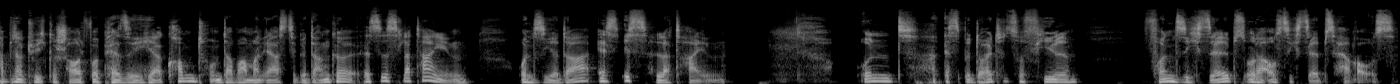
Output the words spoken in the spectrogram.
habe natürlich geschaut, wo per se herkommt und da war mein erster Gedanke, es ist Latein. Und siehe da, es ist Latein. Und es bedeutet so viel von sich selbst oder aus sich selbst heraus.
